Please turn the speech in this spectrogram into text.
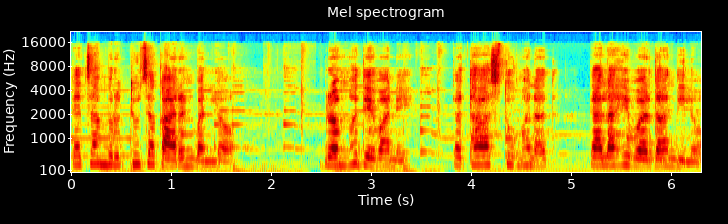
त्याचा मृत्यूचं कारण बनलं. ब्रह्मदेवाने तथास्तु म्हणत त्याला हे वरदान दिलं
